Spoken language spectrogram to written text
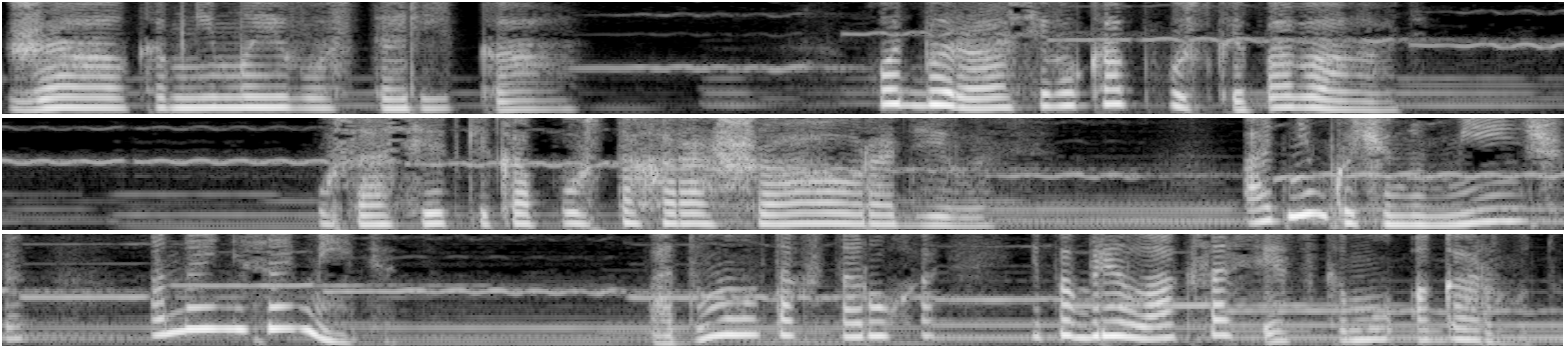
Жалко мне моего старика. Хоть бы раз его капусткой побаловать. У соседки капуста хороша уродилась. Одним кочаном меньше, она и не заметит. Подумала так старуха и побрела к соседскому огороду.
